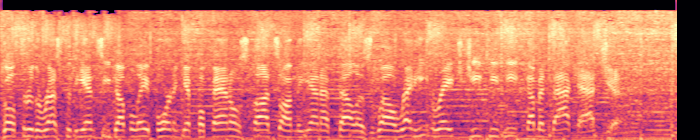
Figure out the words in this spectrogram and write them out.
Go through the rest of the NCAA board and get Babano's thoughts on the NFL as well. Red Heat and Rage GTV coming back at you.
